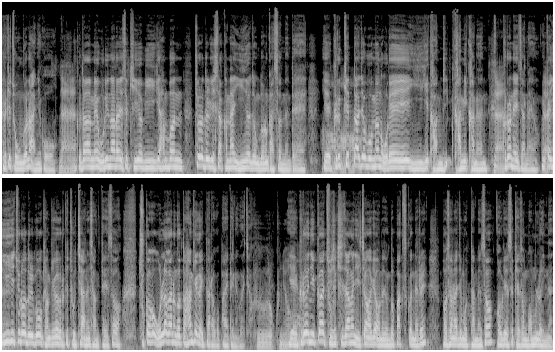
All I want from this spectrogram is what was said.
그렇게 좋은 건 아니고 네. 그 다음에 우리나라에서 기업 이익이 한번 줄어들기 시작하면 한 2년 정도는 갔었는데, 예, 어. 그렇게 따져보면 올해의 이익이 감, 감익하는 네. 그런 해잖아요. 그러니까 네. 이익이 줄어들고 경기가 그렇게 좋지 않은 상태에서 주가가 올라가는 것도 한계가 있다라고 봐야 되는 거죠. 그렇군요. 예, 그러니까 주식 시장은 일정하게 어느 정도 박스권 내를 벗어나지 못하면서 거기에서 계속 머물러 있는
